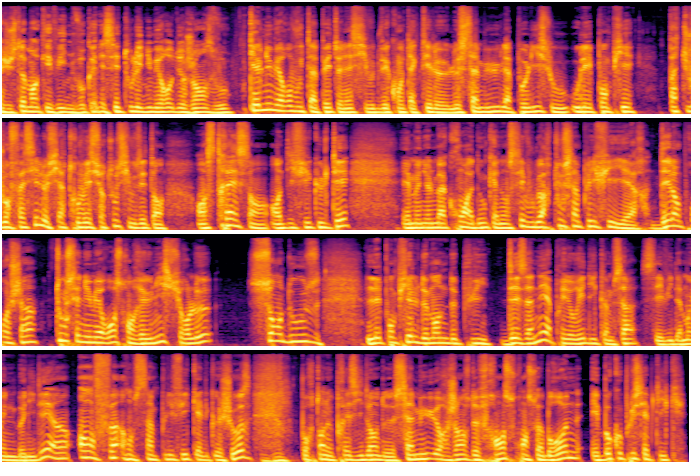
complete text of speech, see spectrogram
Et justement, Kevin, vous connaissez tous les numéros d'urgence, vous? Quel numéro vous tapez, tenez, si vous devez contacter le, le SAMU, la police ou, ou les pompiers? Pas toujours facile de s'y retrouver, surtout si vous êtes en, en stress, en, en, difficulté. Emmanuel Macron a donc annoncé vouloir tout simplifier hier. Dès l'an prochain, tous ces numéros seront réunis sur le 112. Les pompiers le demandent depuis des années. A priori, dit comme ça, c'est évidemment une bonne idée. Hein. Enfin, on simplifie quelque chose. Pourtant, le président de SAMU Urgence de France, François Braun, est beaucoup plus sceptique.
